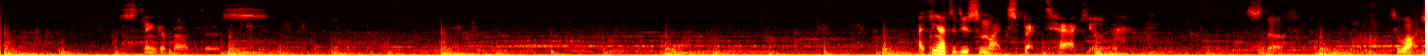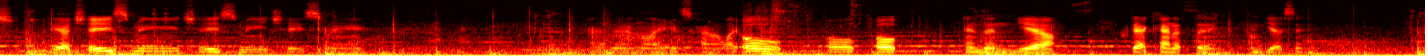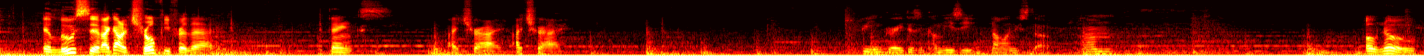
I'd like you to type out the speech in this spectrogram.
just think about this. Think I have to do some like spectacular stuff. To watch. Yeah, chase me, chase me, chase me. And then like it's kind of like oh, oh, oh, and then yeah, that kind of thing. I'm guessing. Elusive. I got a trophy for that. Thanks. I try. I try. Being great doesn't come easy. Now let me stop. Um. Oh no.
